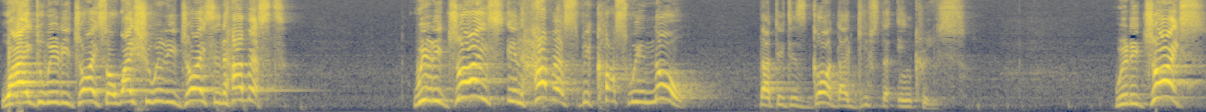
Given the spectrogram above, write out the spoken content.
Why do we rejoice or why should we rejoice in harvest? We rejoice in harvest because we know that it is God that gives the increase. We rejoice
